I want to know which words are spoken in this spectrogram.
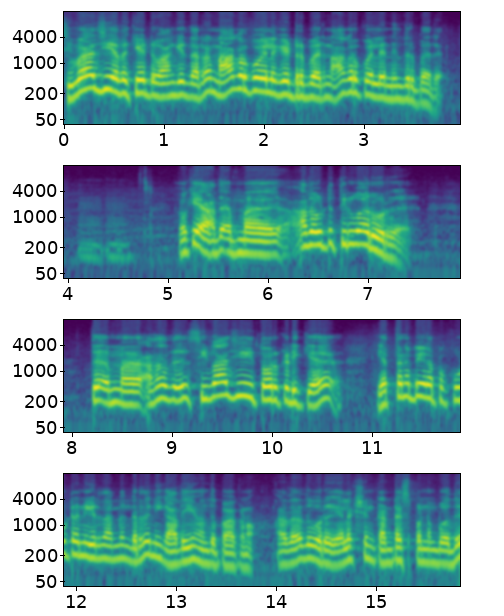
சிவாஜி அதை கேட்டு வாங்கி தர்றா நாகர்கோயிலில் கேட்டிருப்பாரு நாகர்கோயிலில் நின்றுருப்பாரு. ஓகே அதை அதை விட்டு திருவாரூர் அதாவது சிவாஜியை தோற்கடிக்க எத்தனை பேர் அப்போ கூட்டணி இருந்தாங்கங்கிறத நீங்கள் அதையும் வந்து பார்க்கணும். அதாவது ஒரு எலெக்ஷன் கண்டெஸ்ட் பண்ணும்போது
